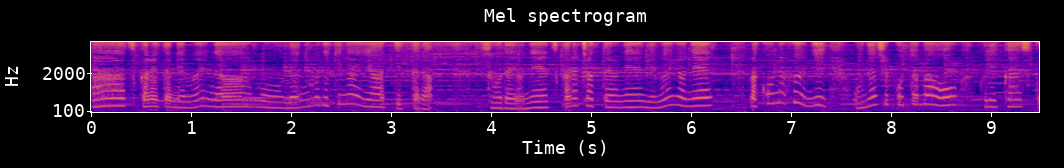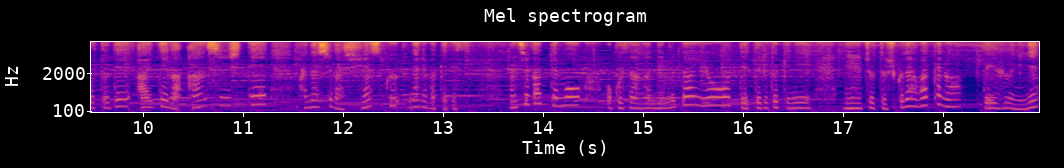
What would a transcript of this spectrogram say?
あー、疲れた、眠いな、もう何もできないやって言ったら、そうだよね、疲れちゃったよね、眠いよね。まあ、こんな風に同じ言葉を繰り返すことで相手が安心して話がしやすくなるわけです。間違ってもお子さんが眠たいよって言ってる時に、ねえ、ちょっと宿題終わったのっていう風にね、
